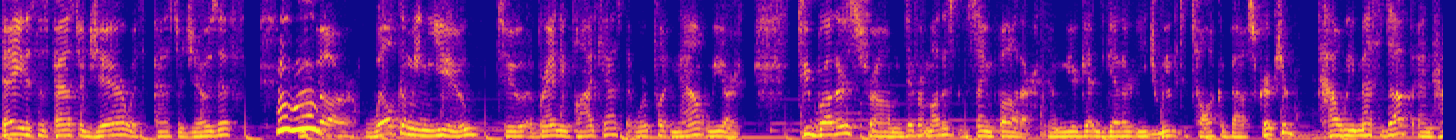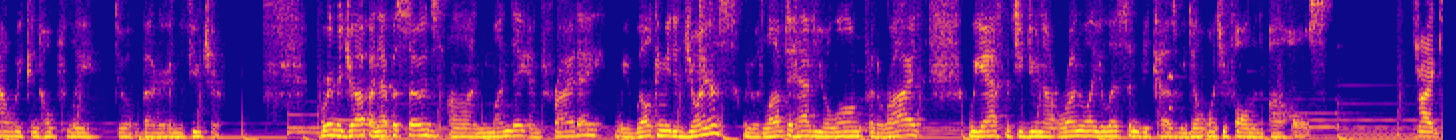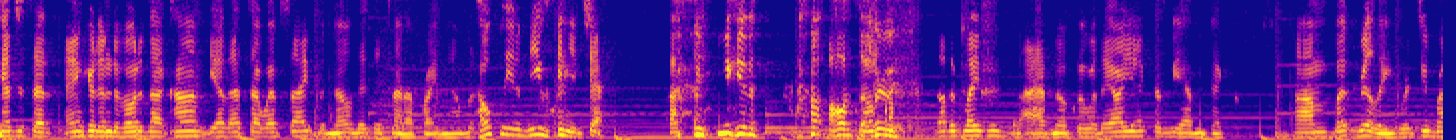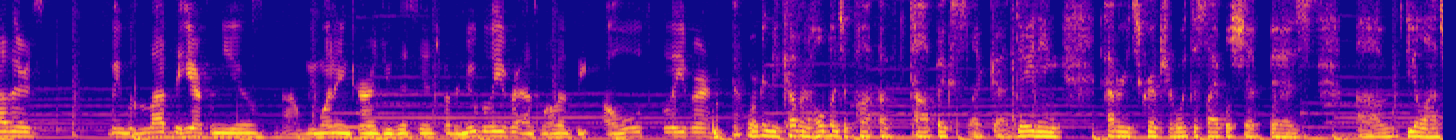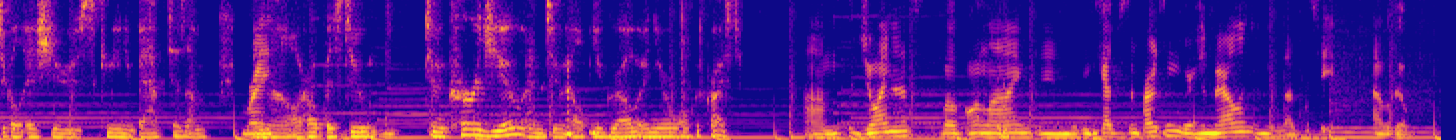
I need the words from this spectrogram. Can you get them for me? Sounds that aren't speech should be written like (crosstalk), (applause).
Hey, this is Pastor Jer with Pastor Joseph. Woo-woo. We are welcoming you to a brand new podcast that we're putting out. We are two brothers from different mothers, but the same father. And we are getting together each week to talk about scripture, how we messed up, and how we can hopefully do it better in the future. We're going to be dropping episodes on Monday and Friday. We welcome you to join us. We would love to have you along for the ride. We ask that you do not run while you listen because we don't want you falling into potholes. That's right. Catch us at anchoredanddevoted.com. Yeah, that's our website, but know that it's not up right now. But hopefully it'll be (laughs) when you check. Uh, you can also Truth. other places, but I have no clue where they are yet because we haven't picked them. Um, but really, we're two brothers we would love to hear from you. Uh, we want to encourage you. This is for the new believer as well as the old believer. We're going to be covering a whole bunch of, po- of topics like uh, dating, how to read scripture, what discipleship is, um, theological issues, communion baptism. Right. And, uh, our hope is to to encourage you and to help you grow in your walk with Christ. Um, join us both online and if you can catch us in person, we're in Maryland and we'd love to see you. Have a good one.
